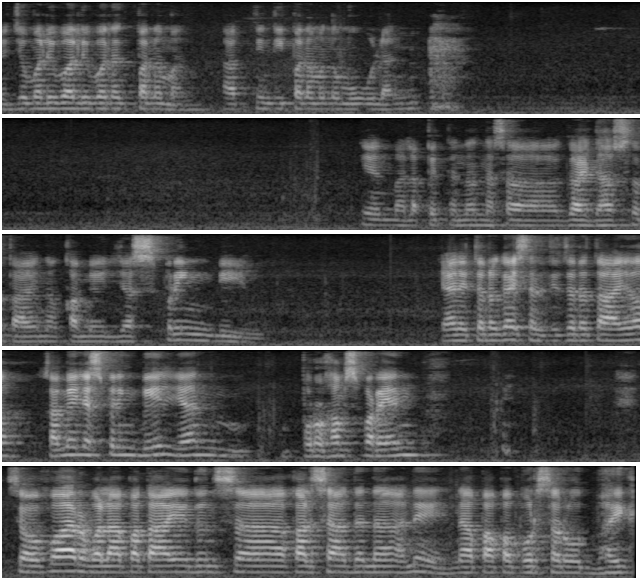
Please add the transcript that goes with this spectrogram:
Medyo maliwaliwanag pa naman at hindi pa naman umuulan. Yan, malapit na no, nasa guardhouse na tayo ng Camellia Springville. Yan, ito na guys, nandito na tayo. Camellia Springville, yan, puro hams pa rin. So far, wala pa tayo dun sa kalsada na ano eh, napapabor sa road bike.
